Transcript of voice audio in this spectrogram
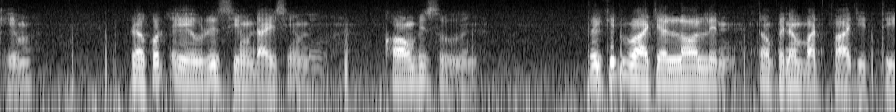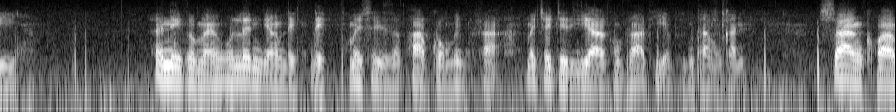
เข็มประคตเอวหรือสิ่งใดสิ่งหนึ่ง ของพิสูจอื่นโดยคิดว่าจะล้อเล่นต้องเป็นอบัติปาจิตตีอันนี้ก็หมายว่าเล่นอย่างเด็กๆ ไม่ใช่สภาพของเป็นพระ ไม่ใช่จริยาของพระที่จะพึงทำกัน สร้างความ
